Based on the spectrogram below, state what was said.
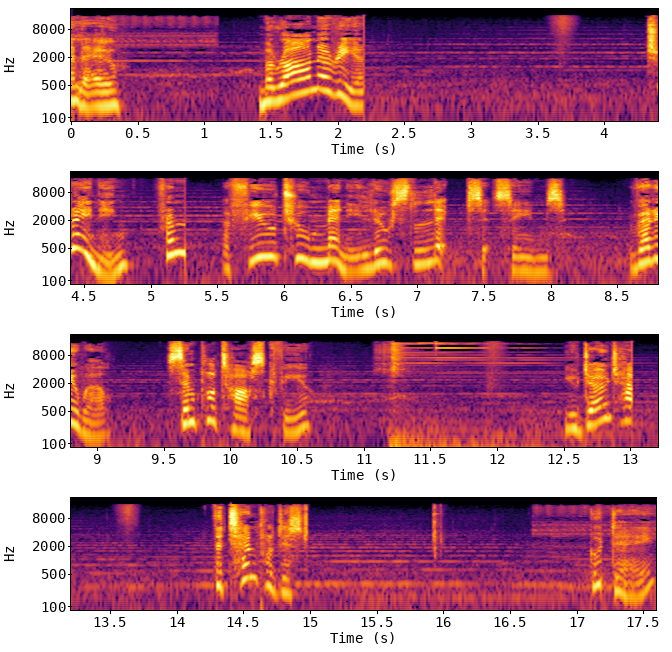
Hello. Marana Rian. Training from a few too many loose lips, it seems. Very well. Simple task for you. You don't have. The Temple District. Good day.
